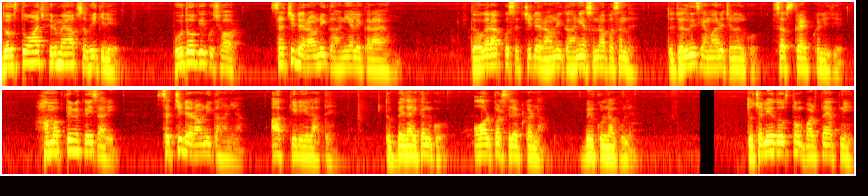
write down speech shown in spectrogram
दोस्तों, आज फिर मैं आप सभी के लिए भूतों की कुछ और सच्ची डरावनी कहानियाँ लेकर आया हूँ। तो अगर आपको सच्ची डरावनी कहानियाँ सुनना पसंद है तो जल्दी से हमारे चैनल को सब्सक्राइब कर लीजिए। हम हफ़्ते में कई सारी सच्ची डरावनी कहानियाँ आपके लिए लाते हैं। तो बेल आइकन को ऑल पर सिलेक्ट करना बिल्कुल ना भूलें। तो चलिए दोस्तों, बढ़ते हैं अपनी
